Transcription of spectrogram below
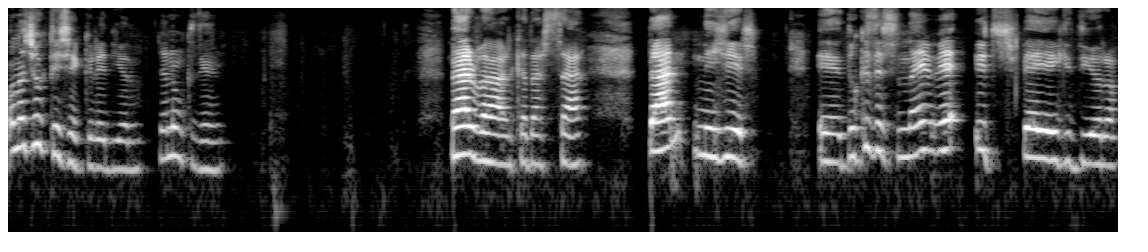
ona çok teşekkür ediyorum. Canım kuzenim. Merhaba arkadaşlar. Ben Nehir. E, 9 yaşındayım ve 3B'ye gidiyorum.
